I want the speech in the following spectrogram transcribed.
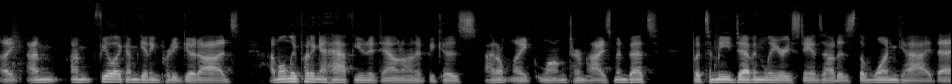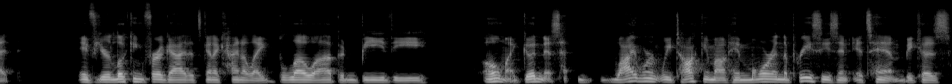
like i'm i'm feel like i'm getting pretty good odds. I'm only putting a half unit down on it because i don't like long-term heisman bets. But to me devin leary stands out as the one guy that if you're looking for a guy that's going to kind of like blow up and be the oh my goodness why weren't we talking about him more in the preseason? It's him because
